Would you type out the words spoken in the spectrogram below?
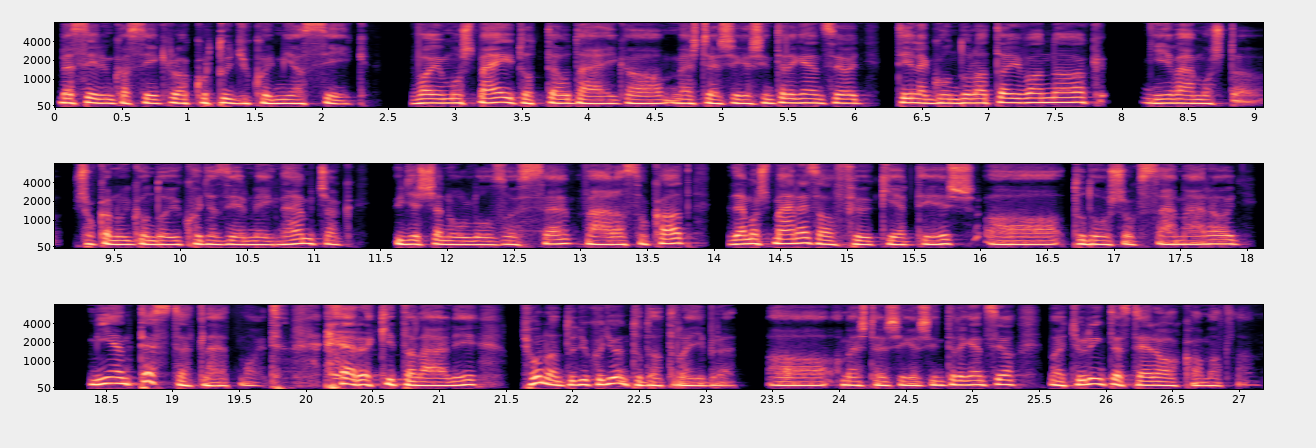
beszélünk a székről, akkor tudjuk, hogy mi a szék. Vajon most már eljutott-e odáig a mesterséges intelligencia, hogy tényleg gondolatai vannak, nyilván most sokan úgy gondoljuk, hogy azért még nem, csak ügyesen ollóz össze válaszokat, de most már ez a fő kérdés a tudósok számára, hogy milyen tesztet lehet majd erre kitalálni, hogy honnan tudjuk, hogy öntudatra ébredt a, a mesterséges intelligencia, mert a Turing teszt erre alkalmatlan.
